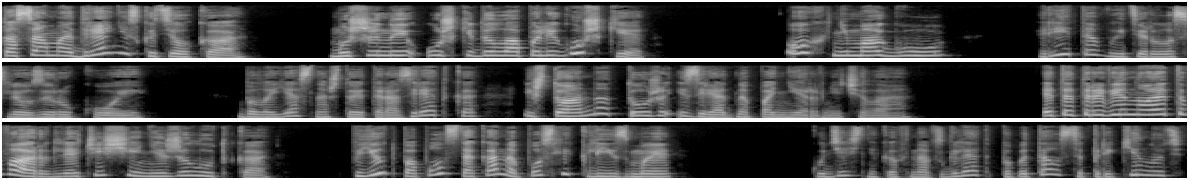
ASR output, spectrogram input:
та самая дрянь из котелка? Мышиные ушки да лапы лягушки? — Ох, не могу! Рита вытерла слезы рукой. Было ясно, что это разрядка, и что она тоже изрядно понервничала. «Это травяной отвар для очищения желудка. Пьют по полстакана после клизмы». Кудесников, на взгляд, попытался прикинуть,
